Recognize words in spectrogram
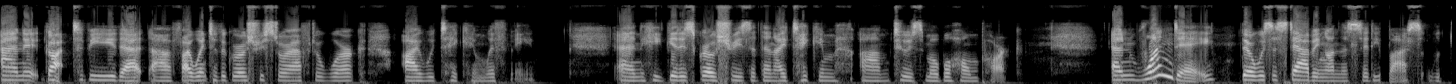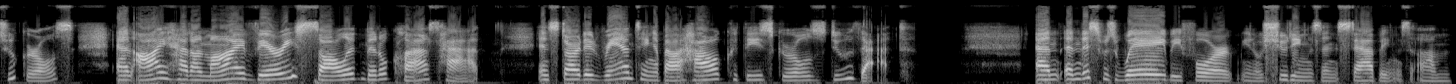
And it got to be that uh, if I went to the grocery store after work, I would take him with me and he'd get his groceries, and then I'd take him um, to his mobile home park. And one day, there was a stabbing on the city bus with two girls, and I had on my very solid middle class hat and started ranting about how could these girls do that. And, and this was way before you know shootings and stabbings um,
